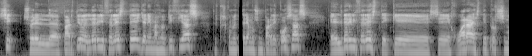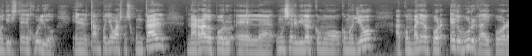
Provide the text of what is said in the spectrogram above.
Sí, sobre el partido del Derby Celeste, ya no hay más noticias, después comentaremos un par de cosas. El Derby Celeste que se jugará este próximo 17 de julio en el campo Yaguaspas Juncal, narrado por un servidor como, como yo, acompañado por Edu Burga y por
